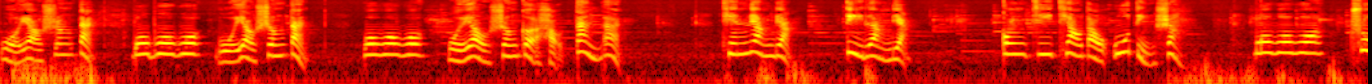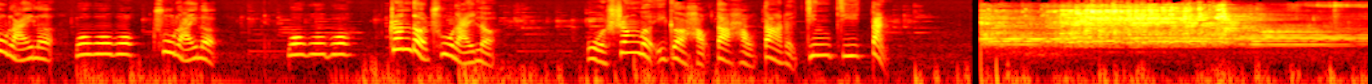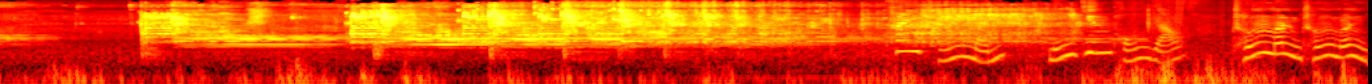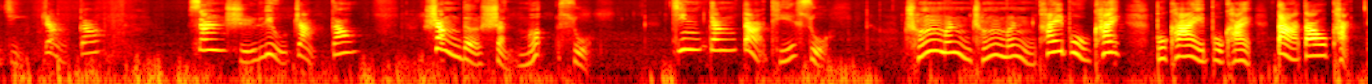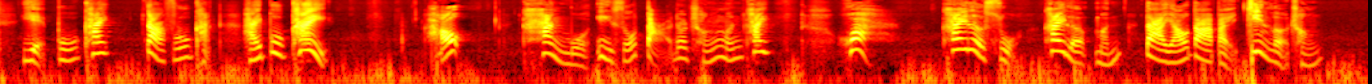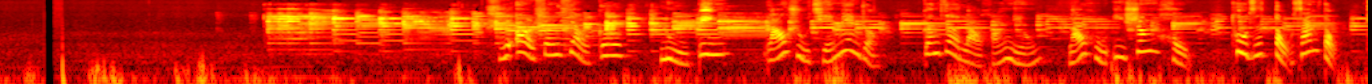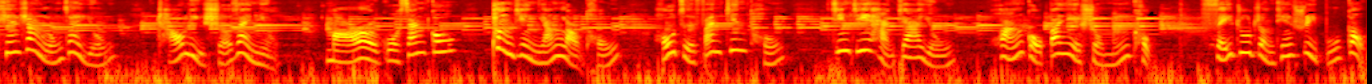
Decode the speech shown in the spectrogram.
我要生蛋。喔喔喔！我要生蛋。喔喔喔！我要生个好蛋蛋。天亮亮，地亮亮，公鸡跳到屋顶上。喔喔喔！出来了！喔喔喔！出来了！喔喔喔！真的出来了！我生了一个好大好大的金鸡蛋。十六丈高。上的什么锁？金刚大铁锁。城门城门开不开？不开不开，大刀砍也不开，大斧砍还不开。好，看我一手打的城门开！哗，开了锁，开了门，大摇大摆进了城。十二生肖歌，鲁宾。老鼠前面走，跟着老黄牛。老虎一声吼，兔子抖三抖。天上龙在游，巢里蛇在扭。马儿过山沟，碰见杨老头。猴子翻筋头，金鸡喊加油。黄狗半夜守门口，肥猪整天睡不够。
